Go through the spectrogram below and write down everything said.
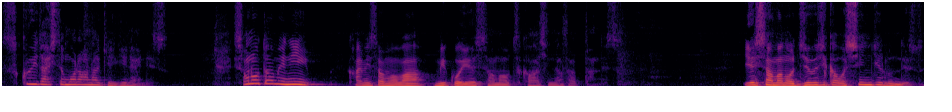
救い出してもらわなきゃいけないんです。そのために神様は御子イエス様を使わしなさったんです。イエス様の十字架を信じるんです。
